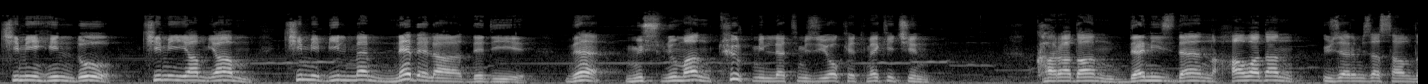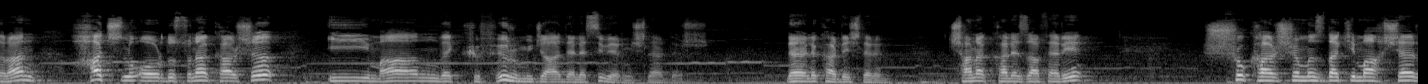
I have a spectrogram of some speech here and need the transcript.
kimi Hindu, kimi yamyam, kimi bilmem ne bela dediği ve Müslüman Türk milletimizi yok etmek için karadan, denizden, havadan üzerimize saldıran Haçlı ordusuna karşı iman ve küfür mücadelesi vermişlerdir. Değerli kardeşlerim, Çanakkale zaferi şu karşımızdaki mahşer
